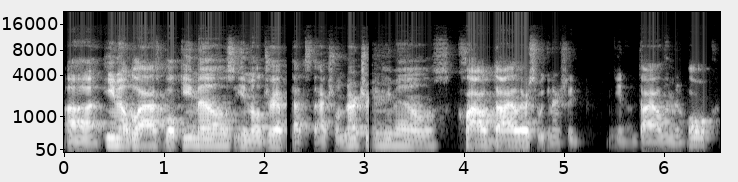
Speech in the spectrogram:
Uh, email blast, bulk emails, email drip. That's the actual nurturing emails. Cloud dialer, so we can actually you know dial them in bulk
